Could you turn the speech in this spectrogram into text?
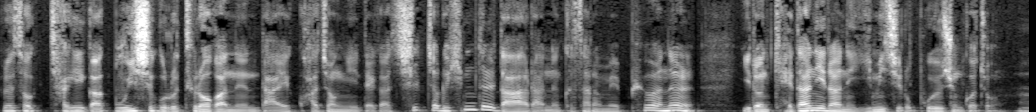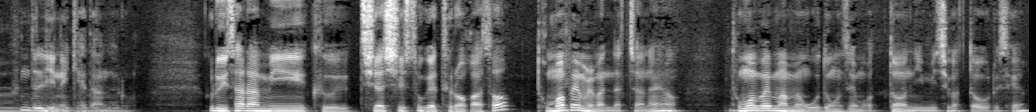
그래서 자기가 무의식으로 들어가는 나의 과정이 내가 실제로 힘들다라는 그 사람의 표현을 이런 계단이라는 이미지로 보여준 거죠. 음. 흔들리는 계단으로. 그리고 이 사람이 그 지하실 속에 들어가서 도마뱀을 만났잖아요. 도마뱀 하면 오동 쌤 어떤 이미지가 떠오르세요?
